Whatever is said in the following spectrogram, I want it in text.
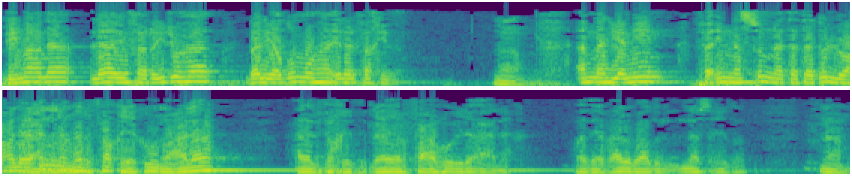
بمعنى لا يفرجها بل يضمها إلى الفخذ. نعم. أما اليمين فإن السنة تدل على يعني أنه المرفق يكون على على الفخذ لا يرفعه إلى أعلى. وهذا يفعله بعض الناس أيضا. نعم.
